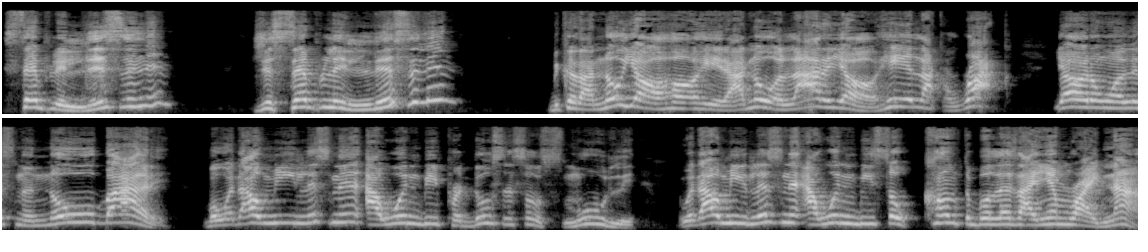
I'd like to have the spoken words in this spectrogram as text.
simply listening, just simply listening. Because I know y'all hard headed. I know a lot of y'all head like a rock. Y'all don't want to listen to nobody. But without me listening, I wouldn't be producing so smoothly. Without me listening, I wouldn't be so comfortable as I am right now.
